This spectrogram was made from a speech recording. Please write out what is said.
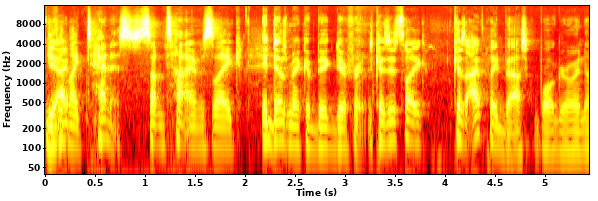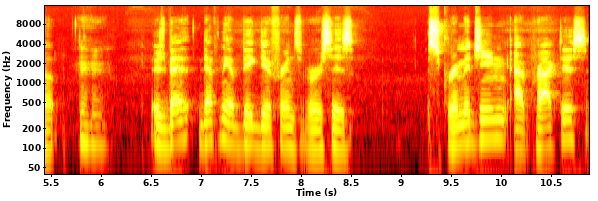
Yeah, even I- like tennis. Sometimes like It does make a big difference because it's like because I played basketball growing up. Mm-hmm. There's be- definitely a big difference versus scrimmaging at practice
